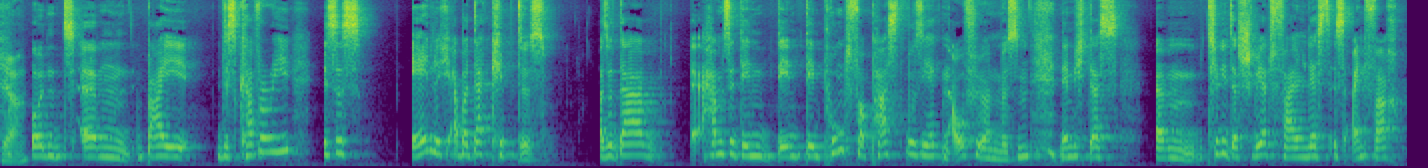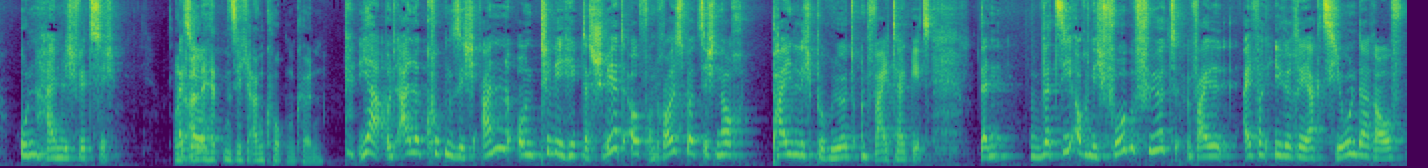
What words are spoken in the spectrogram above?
Ja. Und ähm, bei Discovery ist es ähnlich, aber da kippt es. Also da haben sie den, den, den Punkt verpasst, wo sie hätten aufhören müssen, nämlich dass ähm, Tilly das Schwert fallen lässt, ist einfach unheimlich witzig. Und also, alle hätten sich angucken können. Ja, und alle gucken sich an und Tilly hebt das Schwert auf und räuspert sich noch, peinlich berührt und weiter geht's. Dann wird sie auch nicht vorgeführt, weil einfach ihre Reaktion darauf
